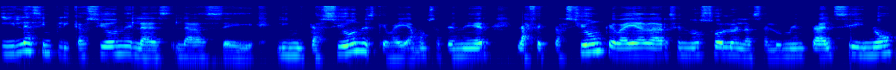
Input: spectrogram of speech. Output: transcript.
y las implicaciones, las, las eh, limitaciones que vayamos a tener, la afectación que vaya a darse no solo en la salud mental, sino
